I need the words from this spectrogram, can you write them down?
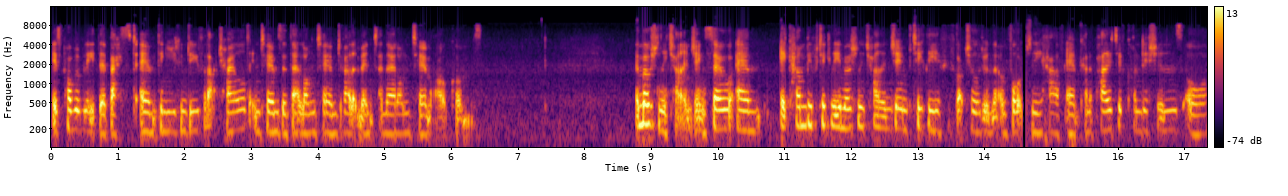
is probably the best um, thing you can do for that child in terms of their long term development and their long term outcomes. Emotionally challenging. So, um, it can be particularly emotionally challenging, particularly if you've got children that unfortunately have um, kind of palliative conditions or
